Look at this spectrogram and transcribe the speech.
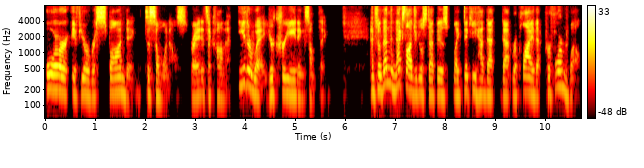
or if you're responding to someone else, right? It's a comment. Either way, you're creating something. And so then the next logical step is like Dickie had that that reply that performed well,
